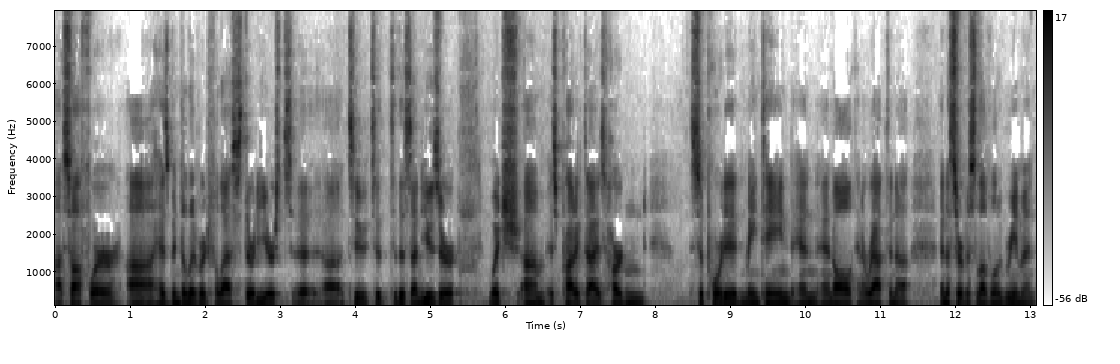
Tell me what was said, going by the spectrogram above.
uh, software has been delivered for the last 30 years to, to, to, to, this end user, which um, is productized, hardened, supported, maintained, and, and all kind of wrapped in a, in a service level agreement.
